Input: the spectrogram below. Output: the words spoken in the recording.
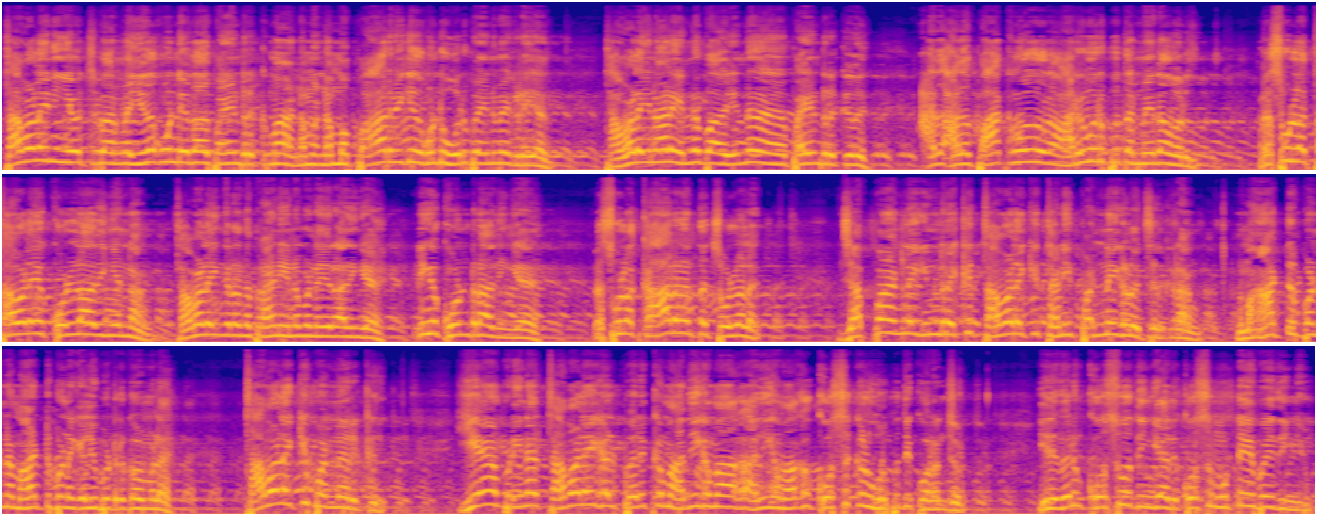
தவளை நீங்கள் யோசிச்சு பாருங்களேன் இதை கொண்டு ஏதாவது பயன் இருக்குமா? நம்ம நம்ம பார்வைக்கு இதை கொண்டு ஒரு பயனுமே கிடையாது. தவளையினால என்ன ப- என்ன பயன் இருக்குது? அது அதை பார்க்கும்போது ஒரு அருவருப்பு தன்மை தான் வருது. ரசூலா தவளையை கொல்லாதீங்கன்னா தவளைங்கிற அந்த பிராணி என்ன பண்ணிடாதீங்க நீங்க கொன்றாதீங்க. ரசூலா காரணத்தை சொல்லல. ஜப்பான்ல இன்றைக்கு தவளைக்கு தனி பண்ணைகள் வச்சிருக்கிறாங்க. நம்ம ஆட்டு பண்ணை மாட்டு பண்ணை கேள்விப்பட்டிருக்கோம்ல. தவளைக்கு பண்ணை இருக்குது ஏன் அப்படின்னா தவளைகள் பெருக்கம் அதிகமாக அதிகமாக கொசுக்கள் உற்பத்தி குறைஞ்சிரும். இது வெறும் கொசுவை திங்காது கொசு முட்டையை போய் திங்கும்.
